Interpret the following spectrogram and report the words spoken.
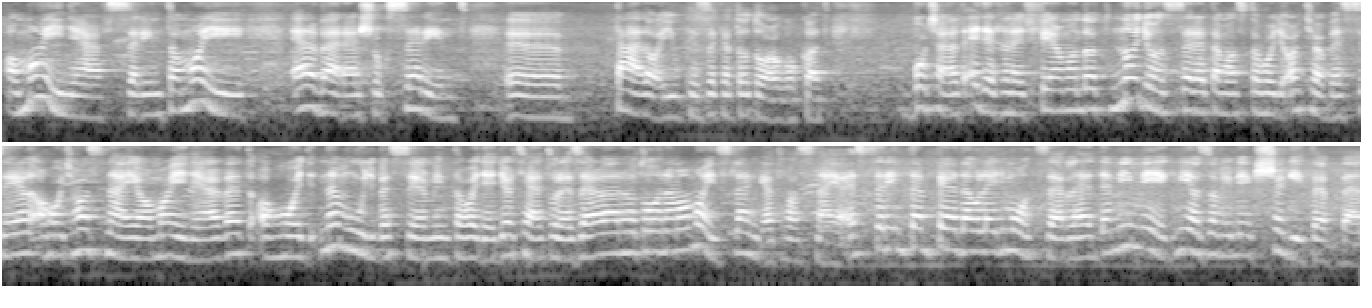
a mai nyelv szerint, a mai elvárások szerint ö, tálaljuk ezeket a dolgokat bocsánat, egyetlen egy félmondat. Nagyon szeretem azt, ahogy atya beszél, ahogy használja a mai nyelvet, ahogy nem úgy beszél, mint ahogy egy atyától ez elvárható, hanem a mai szlenget használja. Ez szerintem például egy módszer lehet, de mi még? Mi az, ami még segít ebben,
